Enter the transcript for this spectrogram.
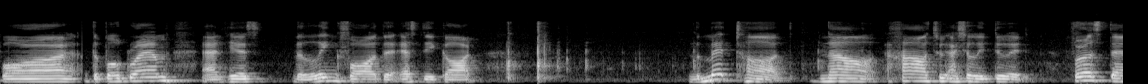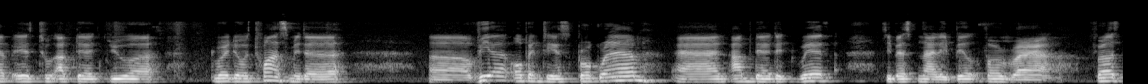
for the program and here's the link for the SD card. The method. Now how to actually do it. First step is to update your radio transmitter uh, via OpenTX program and update it with TBS nightly build firmware. First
